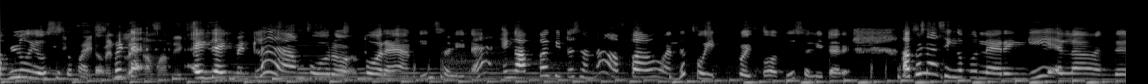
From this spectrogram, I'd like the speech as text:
அவ்வளோ யோசிக்க மாட்டோம். பட் எக்ஸைட்மெண்ட்ல நான் போறோம் போறேன் அப்படின்னு சொல்லிட்டேன். எங்க அப்பா கிட்ட சொன்னா அப்பாவும் வந்து போய் போய்க்கோ அப்படின்னு சொல்லிட்டாரு. அப்ப நான் சிங்கப்பூர்ல இறங்கி எல்லாம் வந்து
